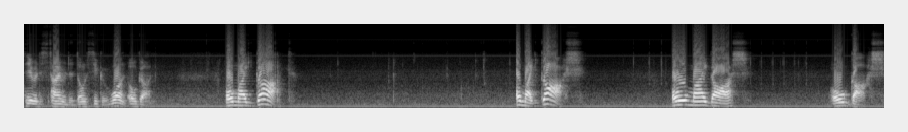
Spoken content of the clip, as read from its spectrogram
hear it this time with the Donut Secret 1. Oh god. Oh my god. Oh my gosh. Oh my gosh. Oh gosh.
